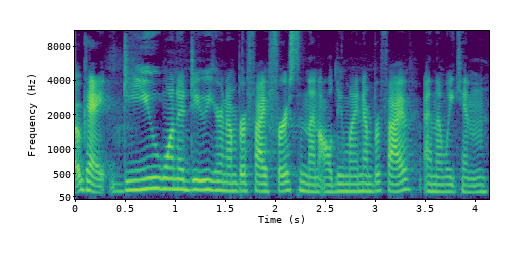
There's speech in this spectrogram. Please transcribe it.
Okay, do you want to do your number five first and then I'll do my number five and then we can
